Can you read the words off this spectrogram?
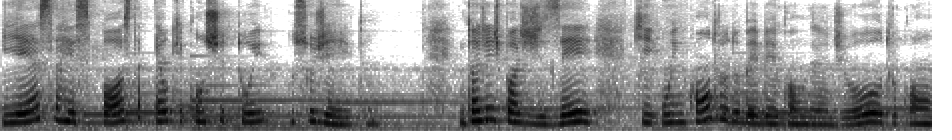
e essa resposta é o que constitui o sujeito. Então a gente pode dizer que o encontro do bebê com o grande outro, com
